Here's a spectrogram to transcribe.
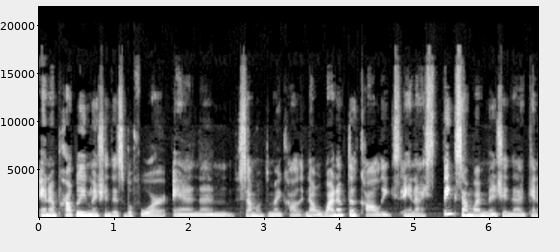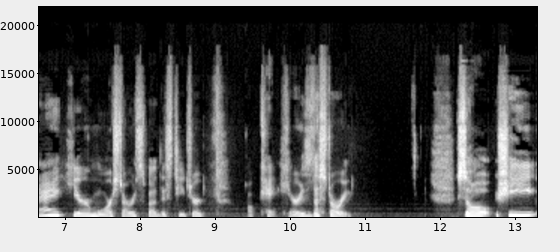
and I probably mentioned this before, and then some of my colleagues, no, one of the colleagues, and I think someone mentioned that. Can I hear more stories about this teacher? Okay, here is the story. So she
